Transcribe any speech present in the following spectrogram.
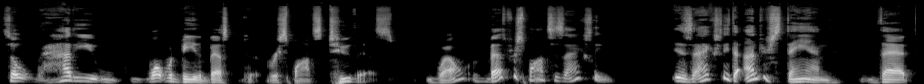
So, how do you, what would be the best response to this? Well, the best response is actually, is actually to understand that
